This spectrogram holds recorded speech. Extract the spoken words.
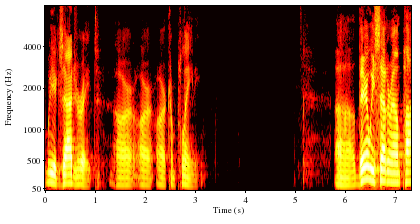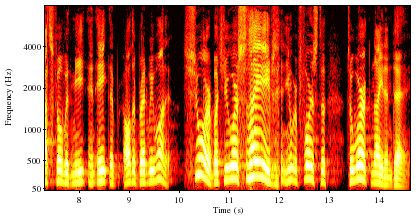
we exaggerate our, our, our complaining. Uh, there we sat around pots filled with meat and ate the, all the bread we wanted. Sure, but you were slaves and you were forced to, to work night and day.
